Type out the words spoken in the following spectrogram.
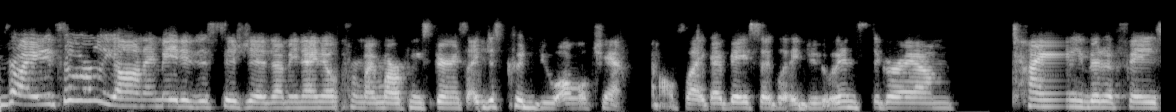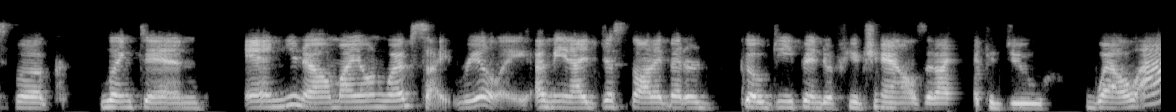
Right. And so early on, I made a decision. I mean, I know from my marketing experience, I just couldn't do all channels. Like I basically do Instagram, tiny bit of Facebook, LinkedIn, and, you know, my own website, really. I mean, I just thought I better go deep into a few channels that I could do well at.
